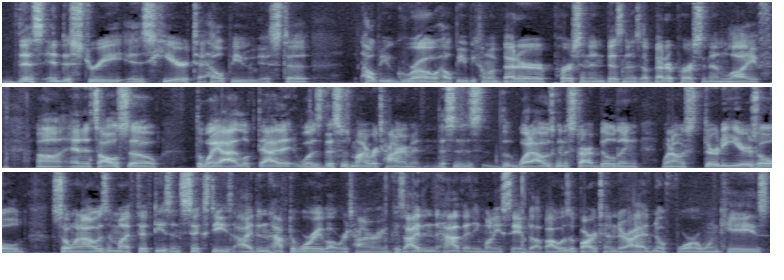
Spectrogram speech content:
this industry is here to help you, is to help you grow, help you become a better person in business, a better person in life, uh, and it's also the way I looked at it was this was my retirement. This is the, what I was going to start building when I was 30 years old. So when I was in my 50s and 60s, I didn't have to worry about retiring because I didn't have any money saved up. I was a bartender. I had no 401ks.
